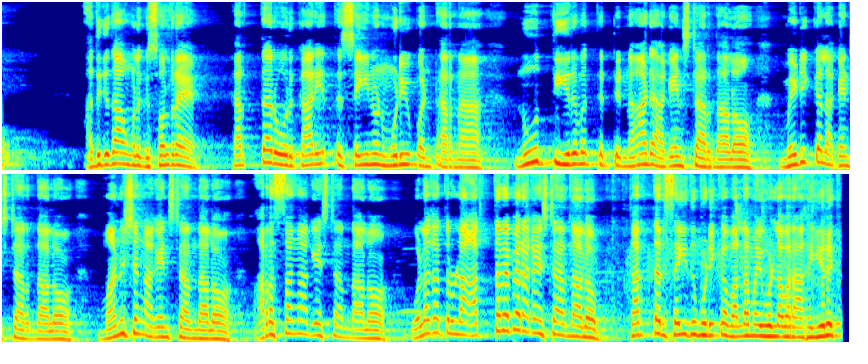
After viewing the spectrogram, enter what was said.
அதுக்கு தான் உங்களுக்கு சொல்கிறேன் கர்த்தர் ஒரு காரியத்தை செய்யணும்னு முடிவு பண்ணிட்டாருன்னா நூற்றி இருபத்தெட்டு நாடு அகைன்ஸ்டாக இருந்தாலும் மெடிக்கல் அகைன்ஸ்டாக இருந்தாலும் மனுஷங்க அகைன்ஸ்டாக இருந்தாலும் அரசாங்கம் அகைன்ஸ்டாக இருந்தாலும் உலகத்தில் உள்ள அத்தனை பேர் அகைன்ஸ்டாக இருந்தாலும் கர்த்தர் செய்து முடிக்க வல்லமை உள்ளவராக இருக்கு.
